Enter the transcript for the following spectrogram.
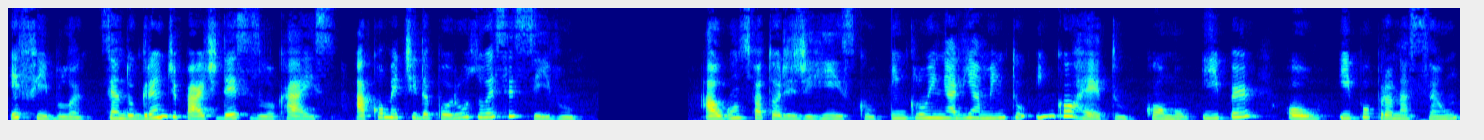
e fíbula, sendo grande parte desses locais acometida por uso excessivo. Alguns fatores de risco incluem alinhamento incorreto, como hiper ou hipopronação,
